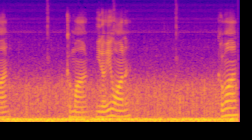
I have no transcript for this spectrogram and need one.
Come on. Come on. You know you want it. Come on.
